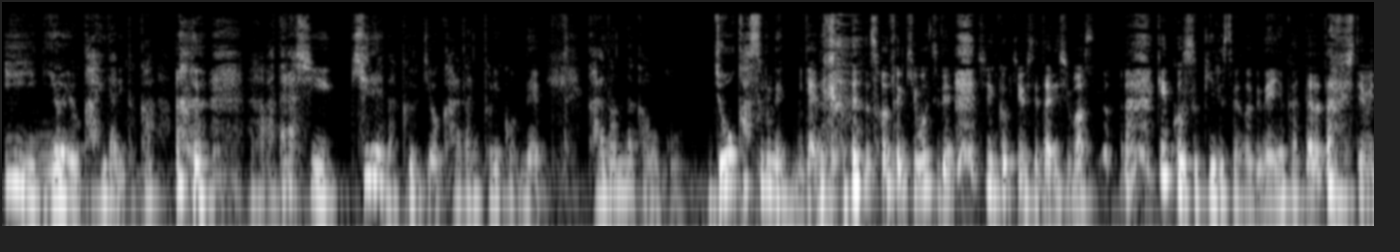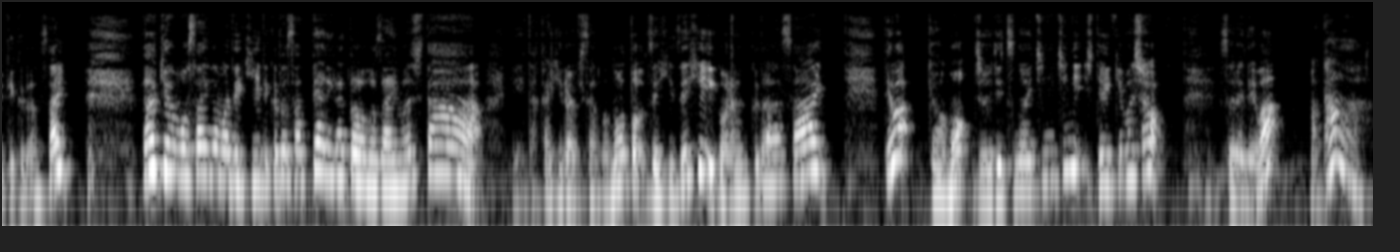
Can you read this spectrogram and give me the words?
いい匂いを嗅いだりとか 新しい綺麗な空気を体に取り込んで体の中をこう浄化するねんみたいな そんな気持ちで深呼吸してたりします。結構スッキリするのでねよかったら試してみてください。さあ今日も最後まで聞いてくださってありがとうございました、えー、高弘明さんのノートぜひぜひご覧ください。では今日も充実の一日にしていきましょう。それではまた。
